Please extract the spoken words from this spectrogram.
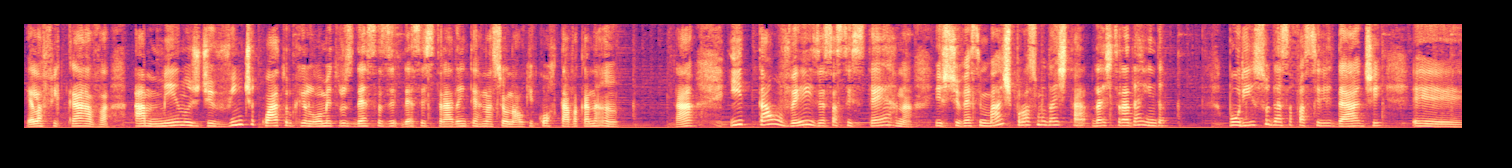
ela ficava a menos de 24 quilômetros dessa, dessa estrada internacional que cortava Canaã. Tá? E talvez essa cisterna estivesse mais próximo da, da estrada ainda. Por isso, dessa facilidade é,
